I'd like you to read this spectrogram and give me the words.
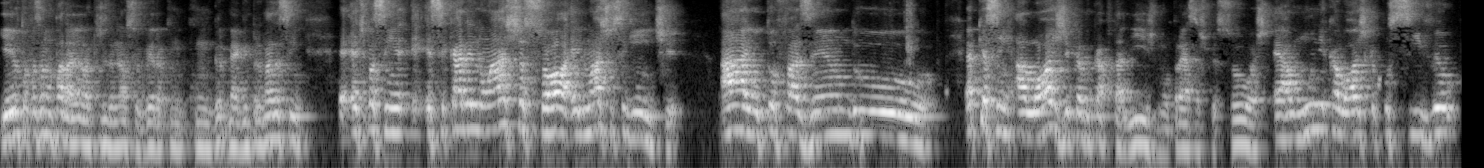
E aí eu estou fazendo um paralelo aqui de Daniel Silveira com, com Mega mas assim, é, é, tipo assim, esse cara ele não acha só, ele não acha o seguinte, ah, eu estou fazendo. É porque assim, a lógica do capitalismo para essas pessoas é a única lógica possível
